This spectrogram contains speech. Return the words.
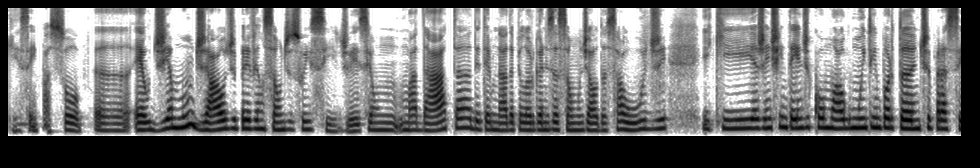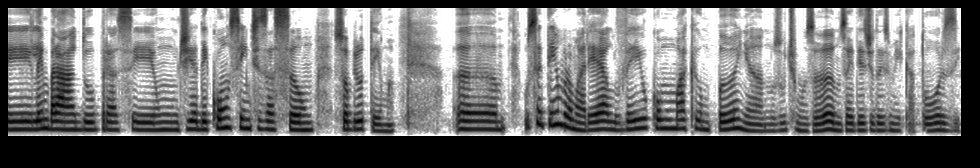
que recém passou, uh, é o Dia Mundial de Prevenção de Suicídio. Esse é um, uma data determinada pela Organização Mundial da Saúde e que a gente entende como algo muito importante para ser lembrado, para ser um dia de conscientização sobre o tema. Uh, o Setembro Amarelo veio como uma campanha nos últimos anos, aí desde 2014,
